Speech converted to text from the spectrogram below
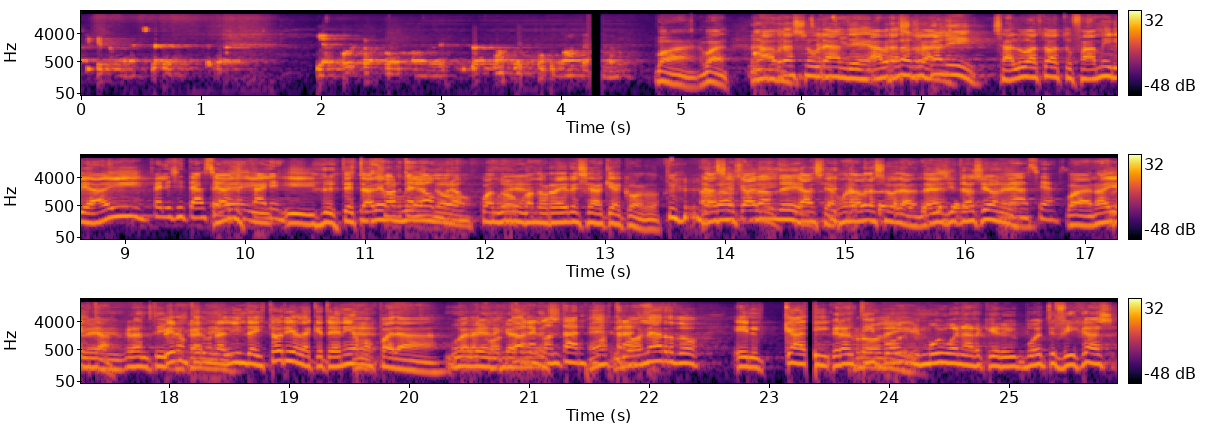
así que no me Y al pueblo, como de no, como. Bueno, bueno. Abrazo grande, abrazo, Abrazo, grande. Cali. Saluda a toda tu familia ahí. Felicitaciones, Eh, y- Cali. Y, te estaremos Suerte viendo hombro. cuando, Muy bien. cuando regreses aquí a Córdoba. Gracias, Abrazo Cali. grande. Gracias, un abrazo grande. ¿eh? Felicitaciones. Gracias. Bueno, ahí Muy está. bien, gran tipo, Vieron que era Cali. una linda historia la que teníamos Eh, para, muy para bien, contarles, Para contar, ¿eh? mostrar. Leonardo, el Cali Gran tipo y Rodríguez. muy buen arquero. Y vos te fijas,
